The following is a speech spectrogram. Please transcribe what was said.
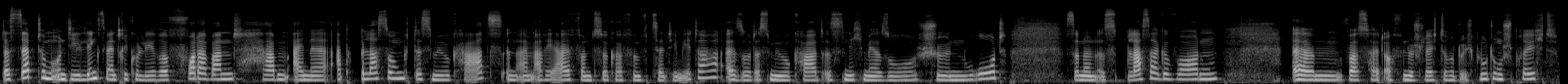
Das Septum und die linksventrikuläre Vorderwand haben eine Abblassung des Myokards in einem Areal von ca. 5 cm. Also das Myokard ist nicht mehr so schön rot, sondern ist blasser geworden, ähm, was halt auch für eine schlechtere Durchblutung spricht.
